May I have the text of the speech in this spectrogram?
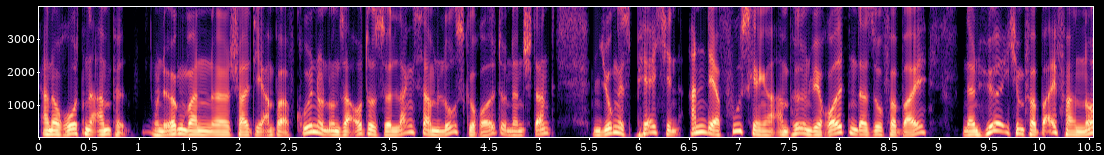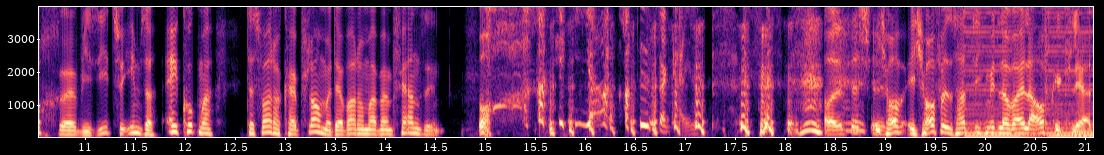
an einer roten Ampel. Und irgendwann äh, schaltet die Ampel auf grün und unser Auto ist so langsam losgerollt und dann stand ein junges Pärchen an der Fußgängerampel und wir rollten da so vorbei. Und dann höre ich im Vorbeifahren noch, äh, wie sie zu ihm sagt, ey, guck mal, das war doch Kai Pflaume, der war doch mal beim Fernsehen. ja, ist ja geil. Aber das ist ja schön. Ich, hoff, ich hoffe, es hat sich mittlerweile aufgeklärt.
